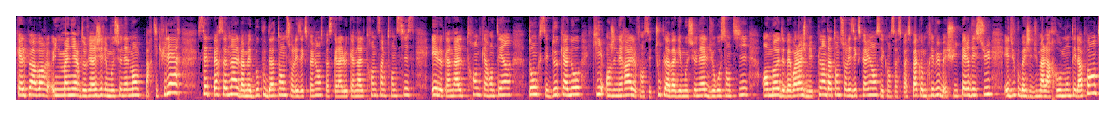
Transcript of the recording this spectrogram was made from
qu'elle peut avoir une manière de réagir émotionnellement particulière. Cette personne-là, elle va mettre beaucoup d'attente sur les expériences parce qu'elle a le canal 35-36 et le canal 30-41. Donc, c'est deux canaux qui, en général, enfin, c'est toute la vague émotionnelle du ressenti en mode, ben voilà, je mets plein d'attentes sur les expériences et quand ça se passe pas comme prévu, ben, je suis hyper déçue et du coup, ben, j'ai du mal à remonter la pente.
